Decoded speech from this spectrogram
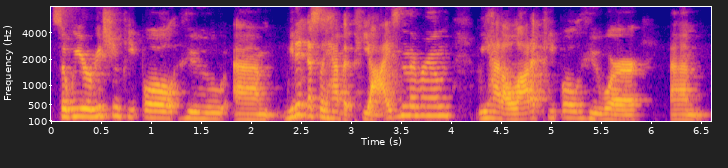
So we were reaching people who, um, we didn't necessarily have the PIs in the room. We had a lot of people who were um,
